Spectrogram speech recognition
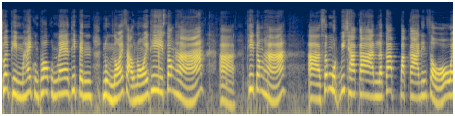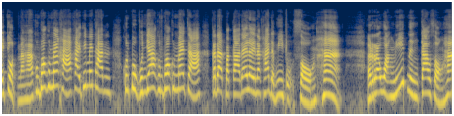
ช่วยพิมพ์ให้คุณพ่อคุณแม่ที่เป็นหนุ่มน้อยสาวน้อยที่ต้องหาที่ต้องหา สมุดวิชาการแล้วก็ปากกาดินสอไว้จดนะคะ คุณพ่อคุณแม่คะใครที่ไม่ทัน คุณปู่คุณย่าคุณพ่อคุณแม่จ๋ากระดาษปากกาได้เลยนะคะ เดี๋ยวมีสองห้าระวังนิดหนึ่งเก้าสองห้า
